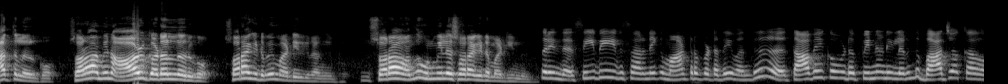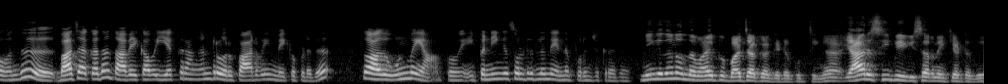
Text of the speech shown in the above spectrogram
ஆற்றுல இருக்கும். சொரா மீன் ஆழ்கடலில் இருக்கும். சொரா கிட்ட போய் மாட்டியிருக்கிறாங்க இப்போ. சொரா வந்து உண்மையிலே சொரா கிட்ட இருக்கு. சரி இந்த சிபிஐ விசாரணைக்கு மாற்றப்பட்டதே வந்து தாவேகாவோட பின்னணியில இருந்து பாஜகவை வந்து பாஜக தான் தாவேகாவை இயக்குறாங்கன்ற ஒரு பார்வையும் வைக்கப்படுது சோ அது உண்மையா? இப்போ இப்ப நீங்க சொல்றதுல இருந்து என்ன புரிஞ்சுக்கிறது? நீங்கள் தானே அந்த வாய்ப்பு பாஜக கிட்ட கொடுத்தீங்க. யார் சிபிஐ விசாரணை கேட்டது?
